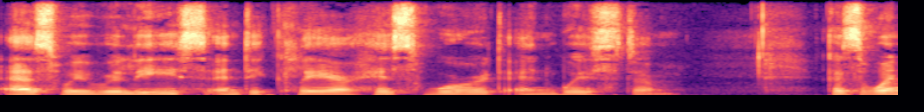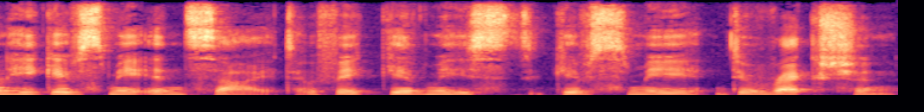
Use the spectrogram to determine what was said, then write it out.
as we release and declare His word and wisdom. Because when He gives me insight, if He give me, gives me direction,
